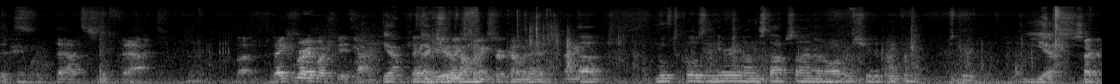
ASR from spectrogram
It's, that's a fact, but thank you very much for your time. Yeah, Thank thanks you, for coming. thanks for coming in. Uh, Move to close the hearing on the stop sign on Auburn Street at Beacon Street. Yes. Second.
